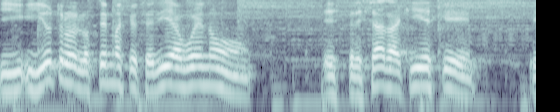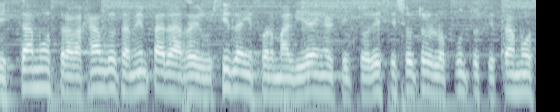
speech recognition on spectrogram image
Y, otro de los temas que sería bueno expresar aquí es que estamos trabajando también para reducir la informalidad en el sector. Ese es otro de los puntos que estamos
